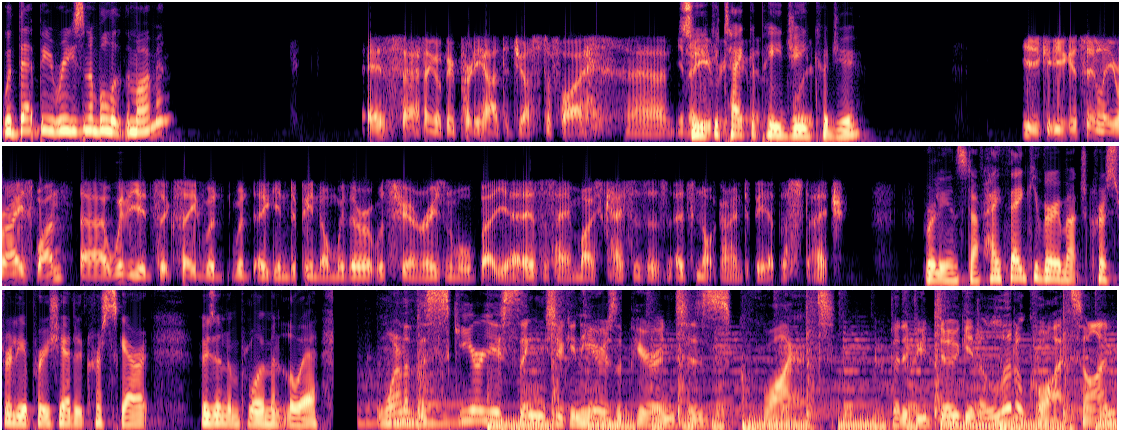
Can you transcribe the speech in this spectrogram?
would that be reasonable at the moment? As I say, I think it would be pretty hard to justify. Uh, you so know, you could take a PG, could you? You, you could certainly raise one. Uh, whether you'd succeed would, would, again, depend on whether it was fair and reasonable. But yeah, as I say, in most cases, it's, it's not going to be at this stage. Brilliant stuff. Hey, thank you very much, Chris. Really appreciate it. Chris Scarrett, who's an employment lawyer. One of the scariest things you can hear as a parent is quiet. But if you do get a little quiet time,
